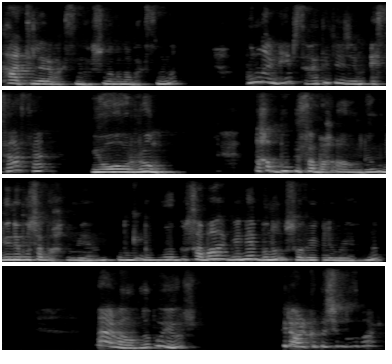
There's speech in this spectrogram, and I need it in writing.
Katillere baksınlar, şuna buna baksınlar. Bunların hepsi Hatice'ciğim esasen yorum. Daha bu, bu sabah aldım. Güne bu sabah uyandım. Bu, bu, bu sabah güne bunu soruyla uyandım. Merve abla buyur. Bir arkadaşımız var.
